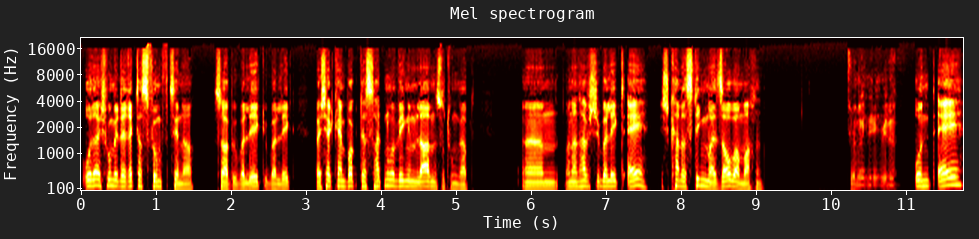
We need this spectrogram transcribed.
Oder ich hole mir direkt das 15er. So, hab überlegt, überlegt, weil ich halt keinen Bock, das hat nur wegen dem Laden zu tun gehabt. Ähm, und dann habe ich überlegt, ey, ich kann das Ding mal sauber machen. Und dann ging wieder. Und ey,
